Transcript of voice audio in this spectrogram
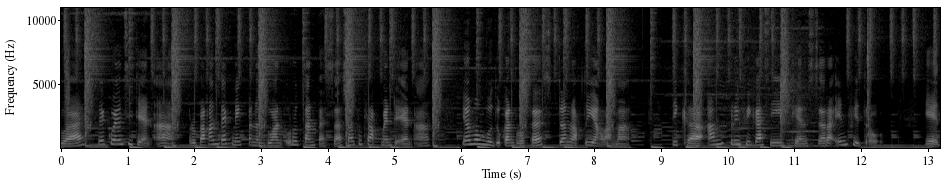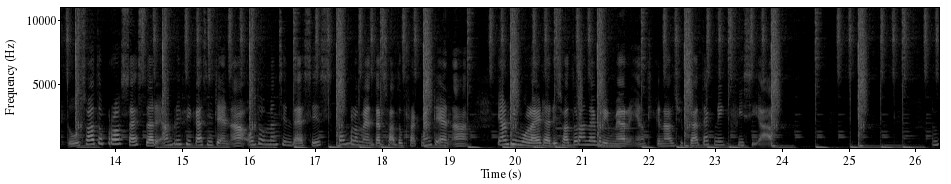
2. Sekuensi DNA merupakan teknik penentuan urutan basa suatu fragmen DNA yang membutuhkan proses dan waktu yang lama. 3. Amplifikasi gen secara in vitro yaitu suatu proses dari amplifikasi DNA untuk mensintesis komplementer suatu fragmen DNA yang dimulai dari suatu rantai primer yang dikenal juga teknik VCR. 4.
